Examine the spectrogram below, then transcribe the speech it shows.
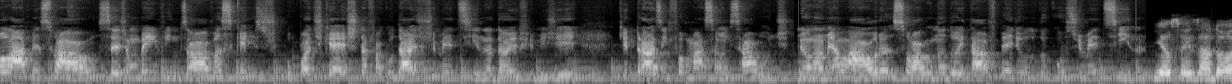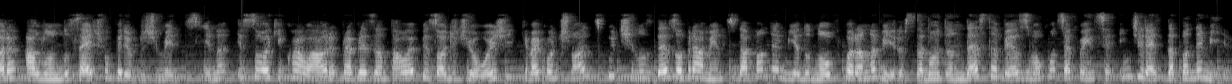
Olá, pessoal! Sejam bem-vindos ao Avascast, o podcast da Faculdade de Medicina da UFMG que traz informação em saúde. Meu nome é Laura, sou aluna do oitavo período do curso de Medicina. E eu sou Isadora, aluna do sétimo período de Medicina, e estou aqui com a Laura para apresentar o episódio de hoje, que vai continuar discutindo os desdobramentos da pandemia do novo coronavírus, abordando desta vez uma consequência indireta da pandemia.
